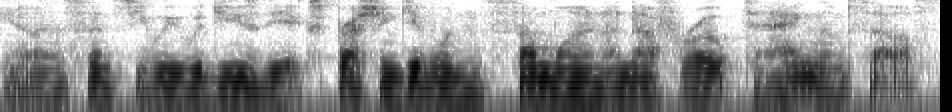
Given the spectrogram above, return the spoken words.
You know, in a sense, we would use the expression "giving someone enough rope to hang themselves."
